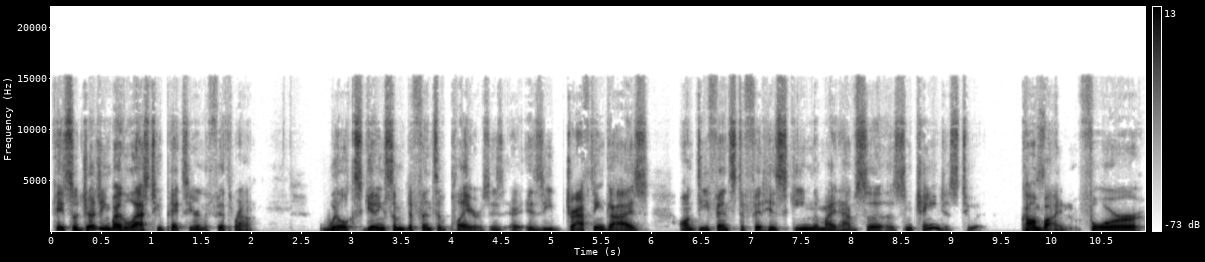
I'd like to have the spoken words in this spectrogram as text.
okay, so judging by the last two picks here in the fifth round, Wilks getting some defensive players. Is, is he drafting guys? on defense to fit his scheme that might have so, uh, some changes to it. Combine for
